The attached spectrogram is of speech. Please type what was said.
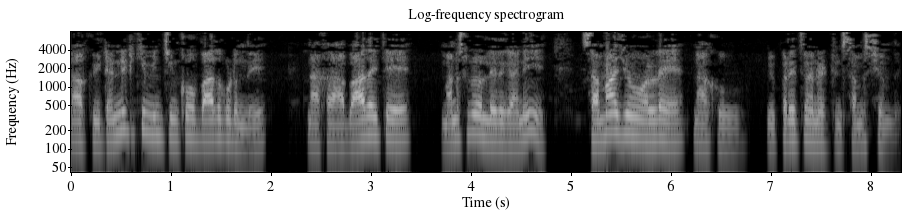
నాకు వీటన్నిటికీ మించి ఇంకో బాధ కూడా ఉంది. నాకు ఆ బాధ అయితే మనసులో లేదు గాని సమాజం వల్లే నాకు విపరీతమైనటువంటి సమస్య ఉంది.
